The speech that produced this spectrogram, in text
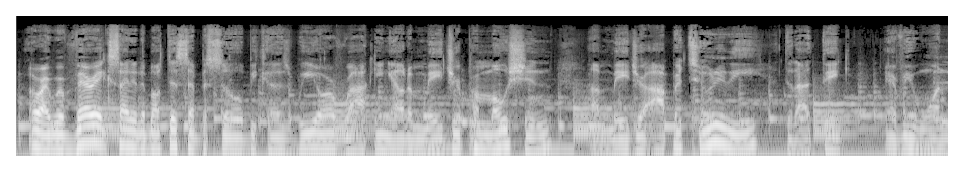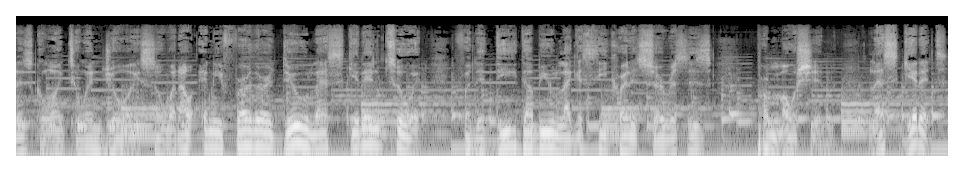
All right, we're very excited about this episode because we are rocking out a major promotion, a major opportunity that I think everyone is going to enjoy. So, without any further ado, let's get into it for the DW Legacy Credit Services promotion. Let's get it.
